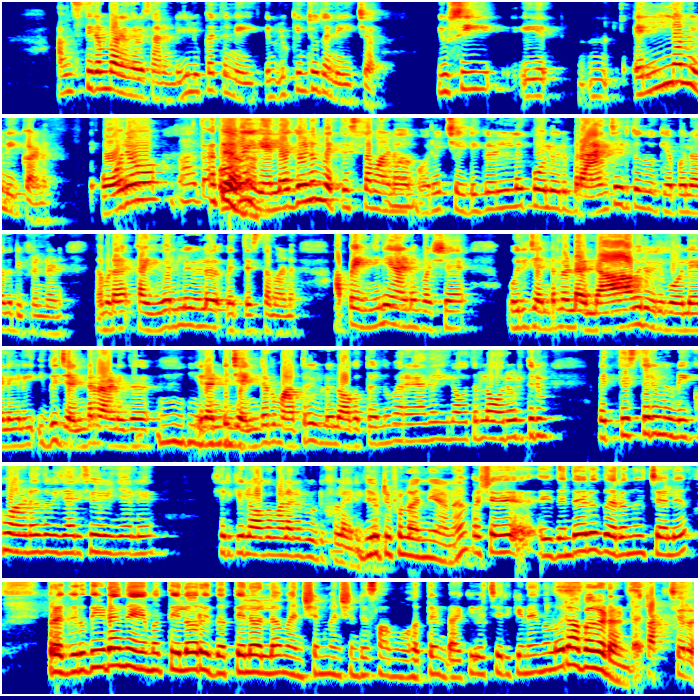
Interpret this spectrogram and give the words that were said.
അവൻ സ്ഥിരം പറയുന്ന ഒരു സാധനമുണ്ട് you look at the look into the nature you see എല്ലാം യുണീക്കാണ് ഓരോ ഓരോ ഇലകളും വ്യത്യസ്തമാണ്. ഓരോ ചെടികളിൽ പോലും ഒരു ബ്രാഞ്ച് എടുത്തു നോക്കിയാൽ പോലും അത് ഡിഫറെന്റ് ആണ്. നമ്മുടെ കൈവിരലുകൾ വ്യത്യസ്തമാണ്. അപ്പൊ എങ്ങനെയാണ് പക്ഷെ ഒരു ജെൻഡറിലുള്ള എല്ലാവരും ഒരുപോലെ അല്ലെങ്കിൽ ഇത് ജെൻഡറാണ് ഇത് രണ്ട് ജെൻഡർ മാത്രമേ ഉള്ളൂ ലോകത്ത് എന്ന് പറയാതെ ഈ ലോകത്തുള്ള ഓരോരുത്തരും വ്യത്യസ്തരും യുണീക്കും ആണ് എന്ന് വിചാരിച്ചു കഴിഞ്ഞാൽ ശരിക്കും ലോകം വളരെ ബ്യൂട്ടിഫുൾ ആയിരിക്കും. ബ്യൂട്ടിഫുൾ തന്നെയാണ്. പക്ഷേ ഇതിന്റെ ഒരു തരം എന്ന് വെച്ചാൽ പ്രകൃതിയുടെ നിയമത്തിലോ ഋതത്തിലോ അല്ല മനുഷ്യൻ മനുഷ്യന്റെ സമൂഹത്തെ ഉണ്ടാക്കി വെച്ചിരിക്കണേ എന്നുള്ള ഒരു അപകടമുണ്ട് സ്ട്രക്ചർ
